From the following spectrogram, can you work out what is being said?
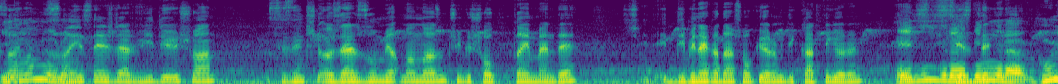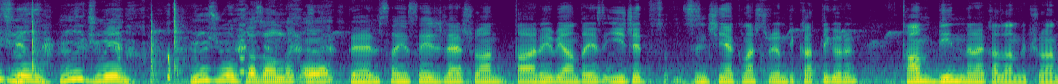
İnanamıyorum. Sayın seyirciler videoyu şu an sizin için özel zoom yapmam lazım çünkü şoktayım ben de. Dibine kadar sokuyorum. Dikkatli görün. 50 liraya Siz 1000 de- lira. Huge win. Huge win. Huge win kazandık. Evet. Değerli sayın seyirciler şu an tarihi bir andayız. İyice sizin için yakınlaştırıyorum. Dikkatli görün. Tam 1000 lira kazandık şu an.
